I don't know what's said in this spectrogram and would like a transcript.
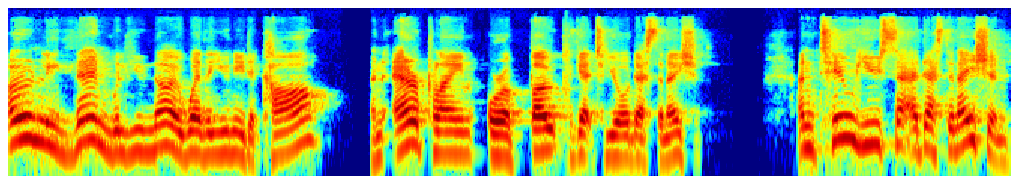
Only then will you know whether you need a car, an airplane, or a boat to get to your destination. Until you set a destination,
